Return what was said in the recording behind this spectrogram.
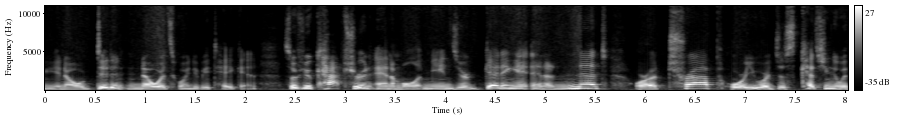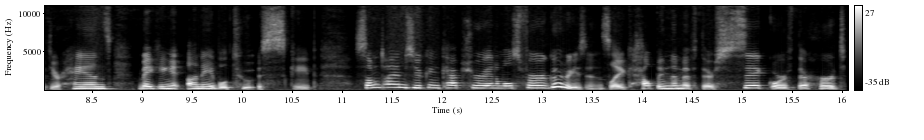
you know, didn't know it's going to be taken. So if you capture an animal, it means you're getting it in a net or a trap or you are just catching it with your hands, making it unable to escape. Sometimes you can capture animals for good reasons, like helping them if they're sick or if they're hurt.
